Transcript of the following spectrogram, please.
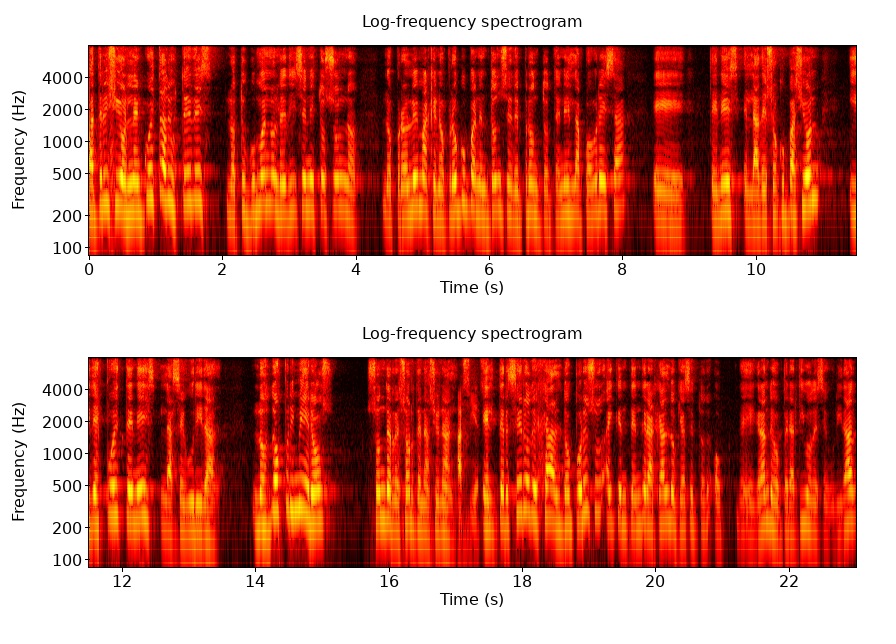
Patricio, en la encuesta de ustedes, los tucumanos le dicen estos son los, problemas que nos preocupan, entonces de pronto tenés la pobreza, eh, tenés la desocupación y después tenés la seguridad. Los dos primeros son de resorte nacional. Así es. El tercero de Jaldo, por eso hay que entender a Jaldo que hace eh, grandes operativos de seguridad,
